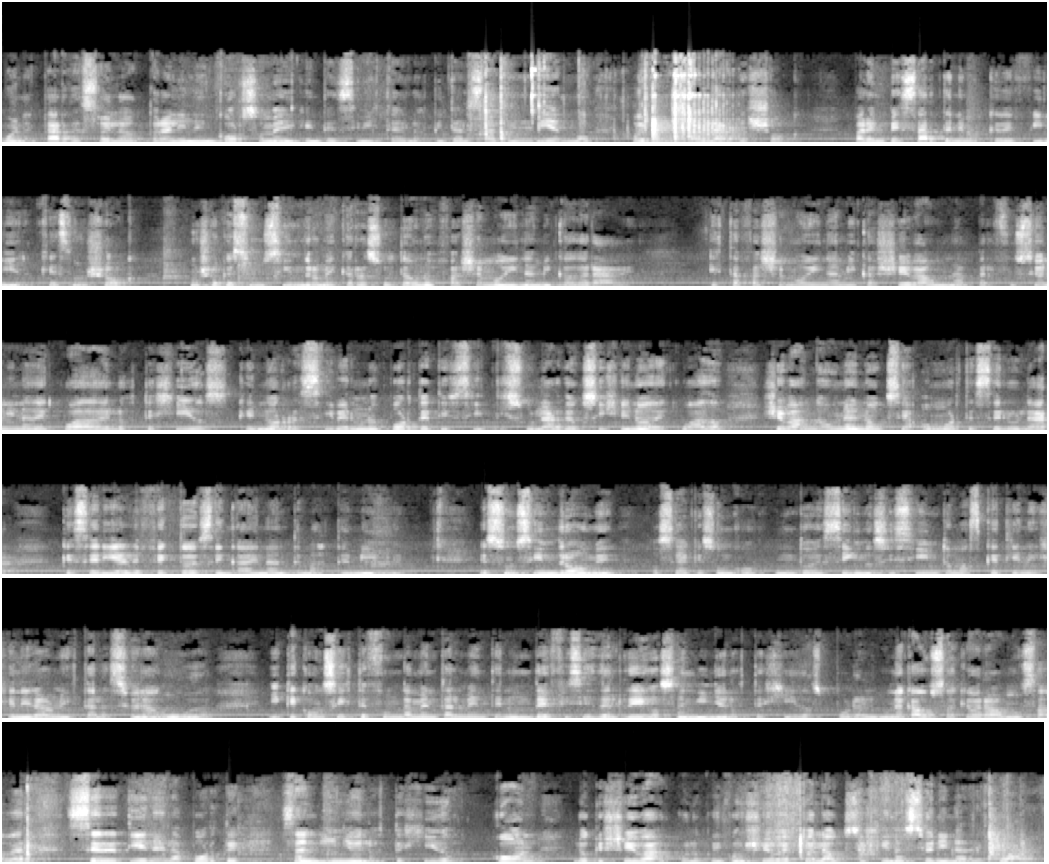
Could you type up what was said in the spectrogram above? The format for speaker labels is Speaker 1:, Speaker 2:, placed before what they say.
Speaker 1: Buenas tardes, soy la doctora Lina Corso, médica intensivista del Hospital Sati de Viedma. Hoy vamos a hablar de shock. Para empezar tenemos que definir qué es un shock. Un shock es un síndrome que resulta de una falla hemodinámica grave. Esta falla hemodinámica lleva a una perfusión inadecuada de los tejidos que no reciben un aporte tisular de oxígeno adecuado, llevando a una anoxia o muerte celular, que sería el efecto desencadenante más temible. Es un síndrome, o sea que es un conjunto de signos y síntomas que tienen que generar una instalación aguda y que consiste fundamentalmente en un déficit del riego sanguíneo de los tejidos. Por alguna causa que ahora vamos a ver, se detiene el aporte sanguíneo de los tejidos con lo que lleva, con lo que conlleva esto la oxigenación inadecuada.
